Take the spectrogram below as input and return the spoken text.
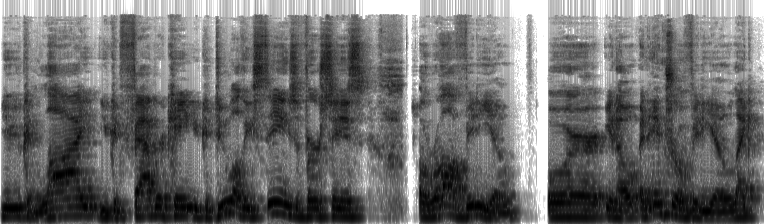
you, you can lie, you can fabricate, you could do all these things versus a raw video or, you know, an intro video. Like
